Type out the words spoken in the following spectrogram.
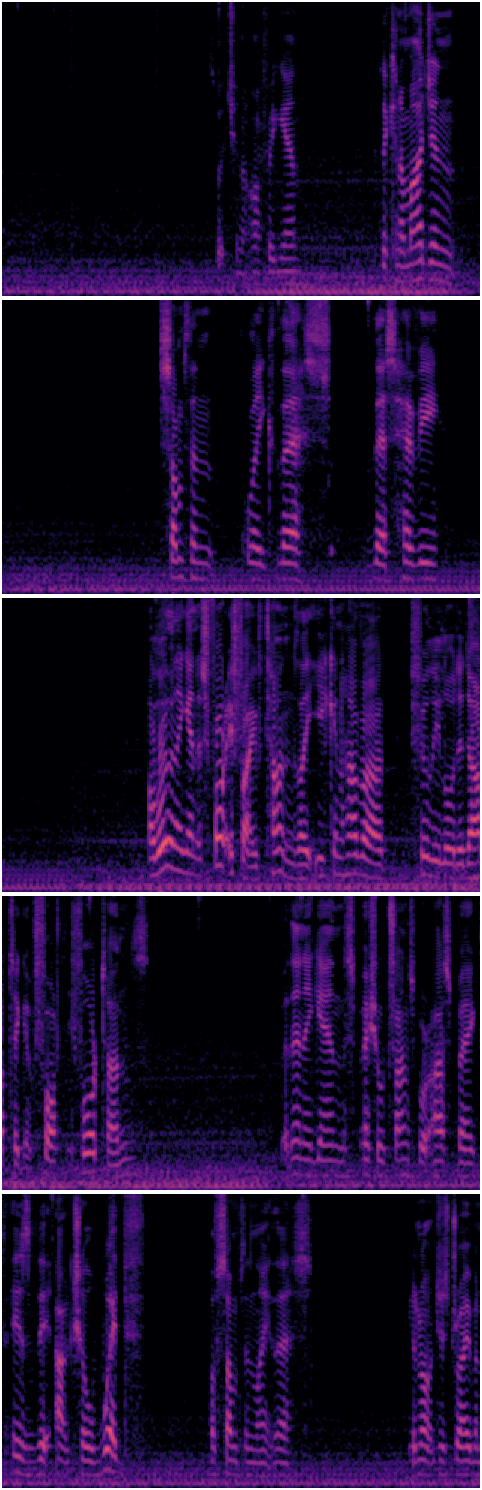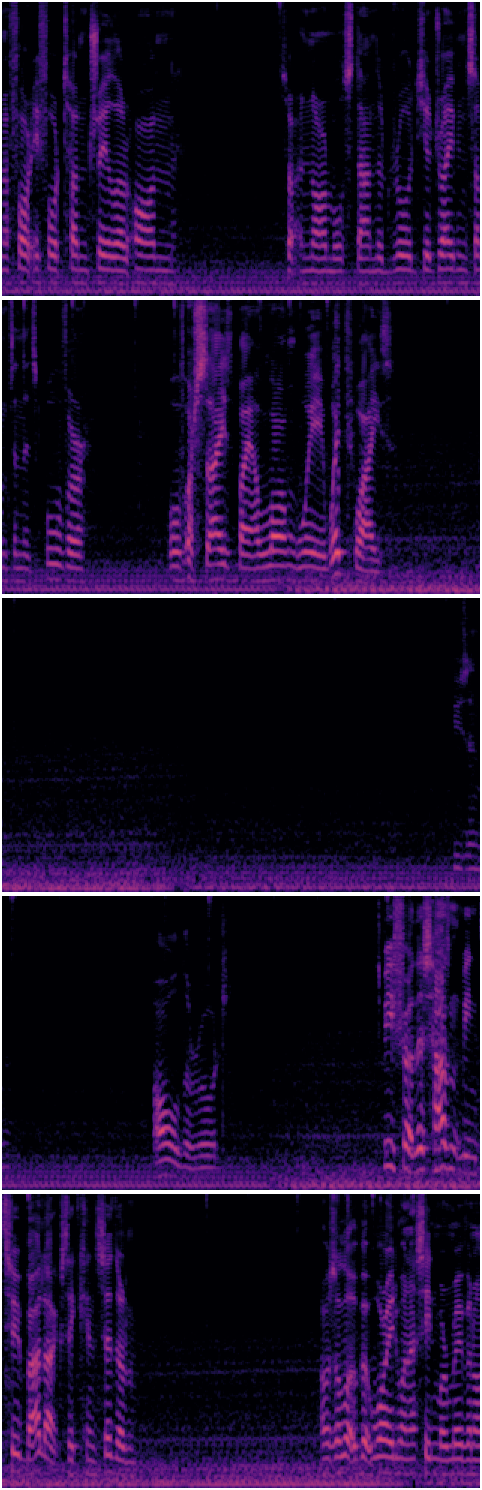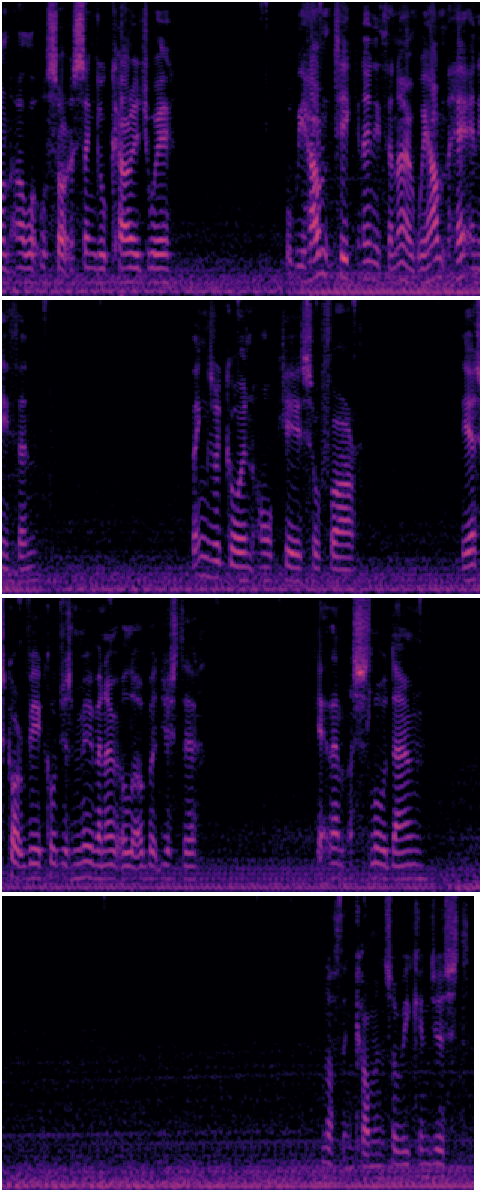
switching it off again. I can imagine something like this, this heavy. Although then again, it's 45 tons. Like you can have a fully loaded artic at 44 tons. But then again, the special transport aspect is the actual width of something like this. You're not just driving a 44 ton trailer on sort of normal standard roads. You're driving something that's over Oversized by a long way widthwise. Using all the road. To be fair, this hasn't been too bad actually considering I was a little bit worried when I seen we're moving on a little sort of single carriageway. But we haven't taken anything out, we haven't hit anything. Things are going okay so far. The escort vehicle just moving out a little bit just to Get them to slow down. There's nothing coming so we can just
